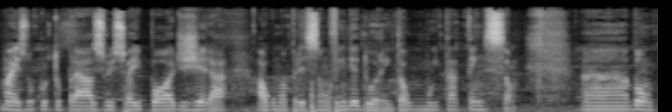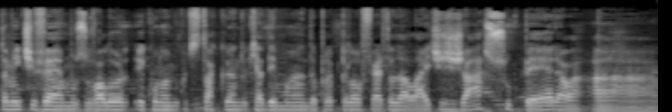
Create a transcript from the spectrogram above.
mas no curto prazo isso aí pode pode gerar alguma pressão vendedora, então muita atenção. Ah, bom, também tivemos o valor econômico destacando que a demanda pela oferta da Light já supera a a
